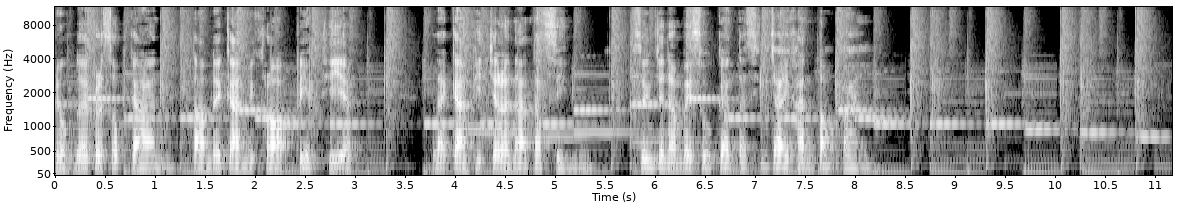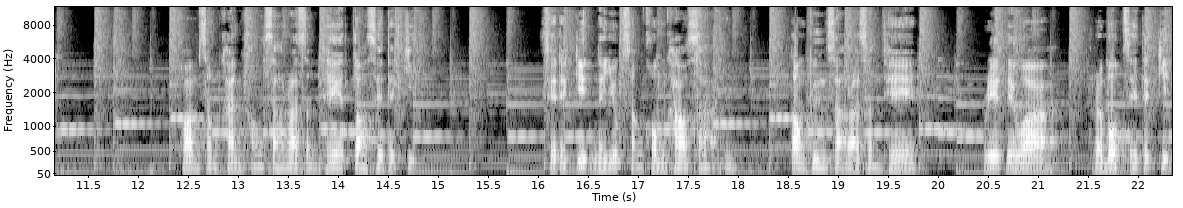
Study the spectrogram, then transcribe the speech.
นวกด้วยประสบการณ์ ตามด้วยการวิเคราะห์เปรียบเทียบ และการพิจารณาตัดสิน ซึ่งจะนำไปสู่การตัดสินใจขั้นต่อไป ความสำคัญของสารสนเทศต่อเศรษฐกิจ เศรษฐกิจในยุคสังคมข่าวสาร ต้องพึ่งสารสนเทศ เรียกได้ว่า ระบบเศรษฐกิจ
